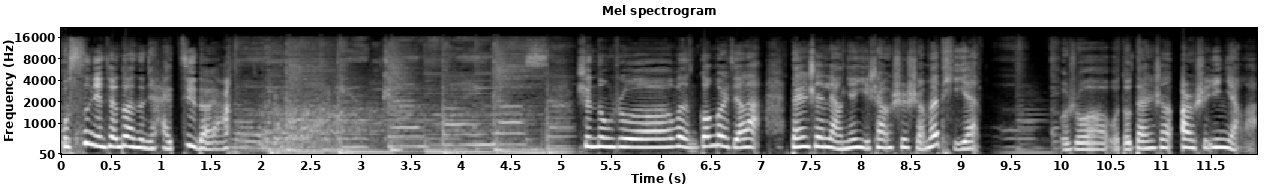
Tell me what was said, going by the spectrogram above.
我四年前段子你还记得呀？申东说问光棍节了，单身两年以上是什么体验？我说我都单身二十一年了，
